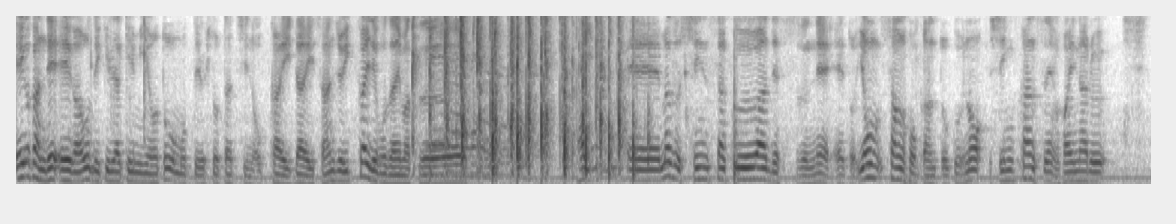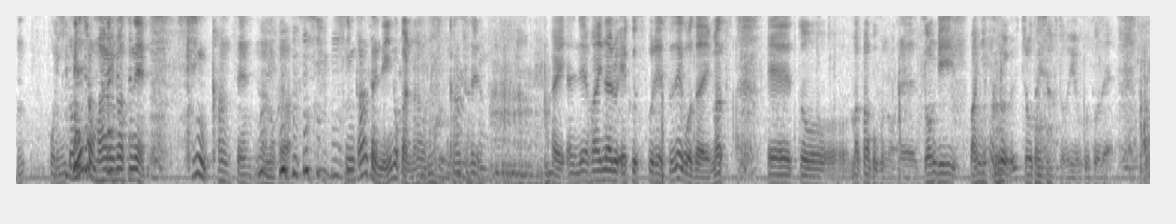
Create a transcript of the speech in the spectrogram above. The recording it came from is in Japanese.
映画館で映画をできるだけ見ようと思っている人たちの会第31回でございます。はい、えーまず新作はですね、えっ、とヨン・サンホ監督の新幹線ファイナルこれイントネーション迷いますね。新幹線なのか、新幹線でいいのかな、関西だと。はい、でファイナルエクスプレスでございます。えっ、と、まあ、韓国の、えーゾンビパニック超大作ということで、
